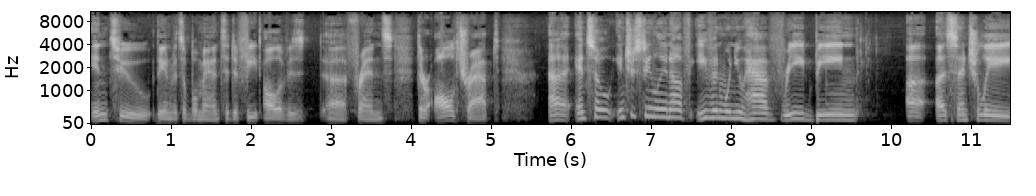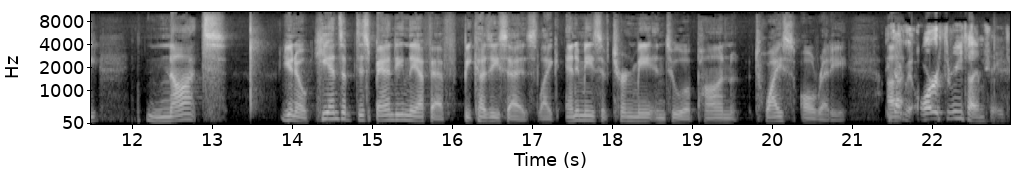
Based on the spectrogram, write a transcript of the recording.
into the Invincible Man to defeat all of his uh, friends. They're all trapped. Uh, and so, interestingly enough, even when you have Reed being uh, essentially not you know he ends up disbanding the ff because he says like enemies have turned me into a pawn twice already Exactly, or three times Reed.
